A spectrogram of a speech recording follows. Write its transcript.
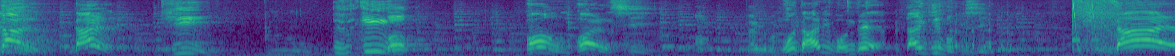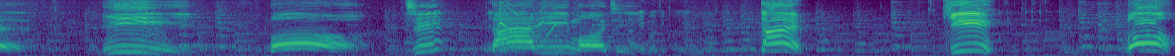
딸. 날, 기. 이, 먹. 벙, 벌. 지. 어. 딸기 먹기. 뭐 날이 뭔데? 딸기 먹지. 날, 이, 뭐지? 날이 뭐지? 날이 뭐지? 딸, 기, 뭐,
